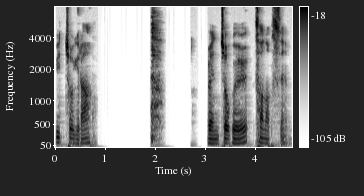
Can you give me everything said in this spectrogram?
위쪽이랑 왼쪽을 선 없음.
